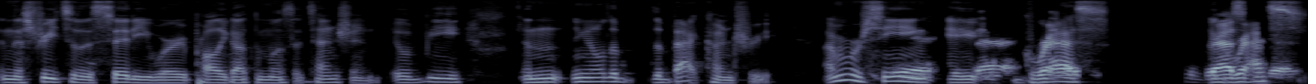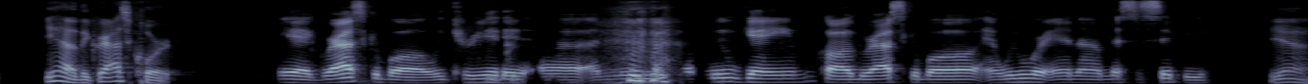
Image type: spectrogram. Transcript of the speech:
in the streets of the city where it probably got the most attention. It would be in you know the the back country. I remember seeing yeah, a that, grass, that, grass, grass yeah, the grass court. Yeah, basketball. We created uh, a new a new game called basketball, and we were in uh, Mississippi. Yeah.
